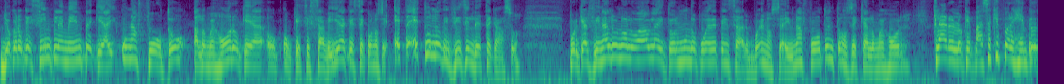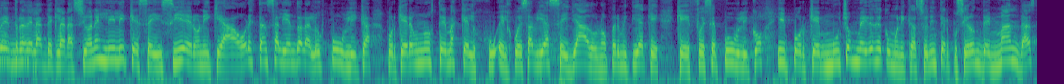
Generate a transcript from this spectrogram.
Yo creo que simplemente que hay una foto, a lo mejor, o que, o, o que se sabía que se conocía. Este- esto es lo difícil de este caso. Porque al final uno lo habla y todo el mundo puede pensar, bueno, si hay una foto, entonces que a lo mejor... Claro, lo que pasa es que, por ejemplo, Pero dentro no. de las declaraciones, Lili, que se hicieron y que ahora están saliendo a la luz pública, porque eran unos temas que el, ju- el juez había sellado, no permitía que, que fuese público, y porque muchos medios de comunicación interpusieron demandas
